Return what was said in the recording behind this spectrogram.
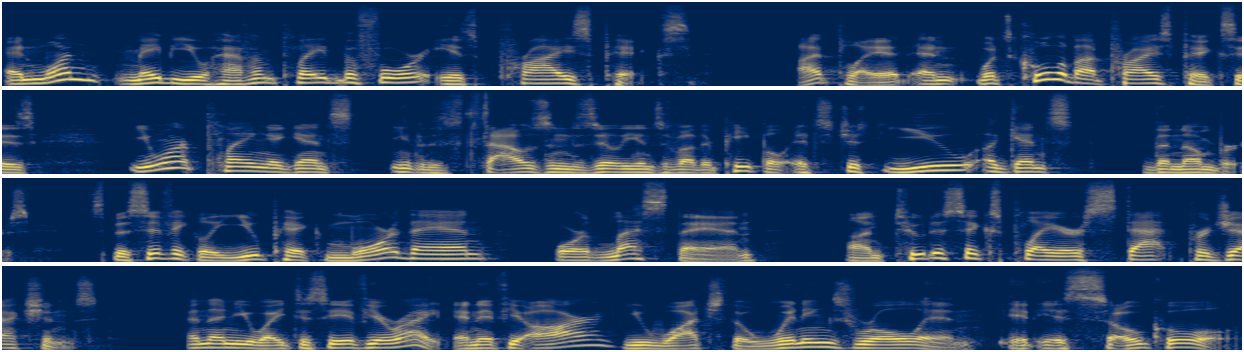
And one maybe you haven't played before is Prize Picks. I play it, and what's cool about Prize Picks is you aren't playing against, you know, thousands, zillions of other people. It's just you against the numbers. Specifically, you pick more than or less than on two to six player stat projections. And then you wait to see if you're right. And if you are, you watch the winnings roll in. It is so cool.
